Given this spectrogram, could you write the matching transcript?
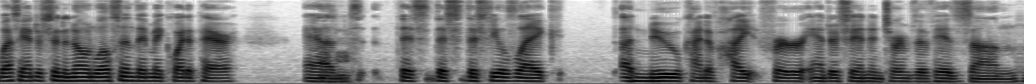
Wes Anderson and Owen Wilson they make quite a pair, and this this this feels like a new kind of height for Anderson in terms of his um,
